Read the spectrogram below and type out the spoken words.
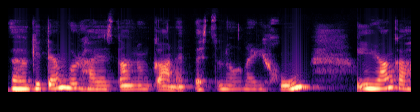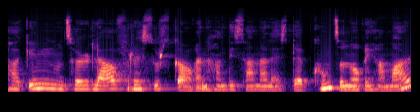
գիտեմ, որ Հայաստանում կան այդպես ծնողների խումբ, իրանք ահագին ոնց որ լավ ռեսուրս կարող են հանդիսանալ այս դեպքում ծնողի համար,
